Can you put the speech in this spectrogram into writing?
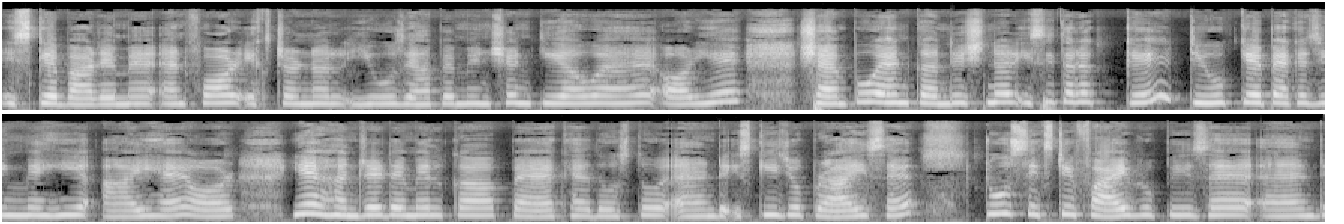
इसके बारे में एंड फॉर एक्सटर्नल यूज़ यहाँ पे मेंशन किया हुआ है और ये शैम्पू एंड कंडीशनर इसी तरह के ट्यूब के पैकेजिंग में ही आई है और ये हंड्रेड एम का पैक है दोस्तों एंड इसकी जो प्राइस है टू सिक्सटी फाइव रुपीज़ है एंड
